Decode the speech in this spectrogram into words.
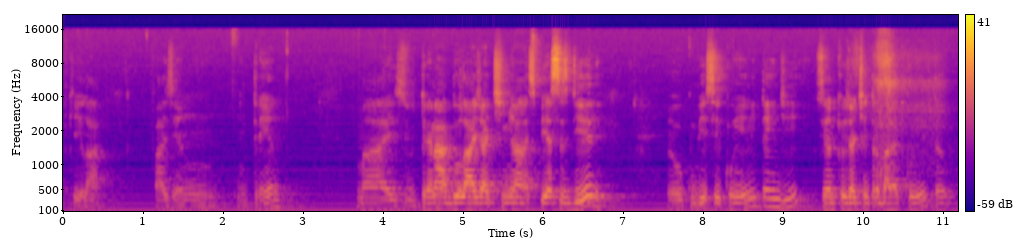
fiquei lá fazendo um, um treino. Mas o treinador lá já tinha as peças dele. Eu conversei com ele, entendi, sendo que eu já tinha trabalhado com ele, então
